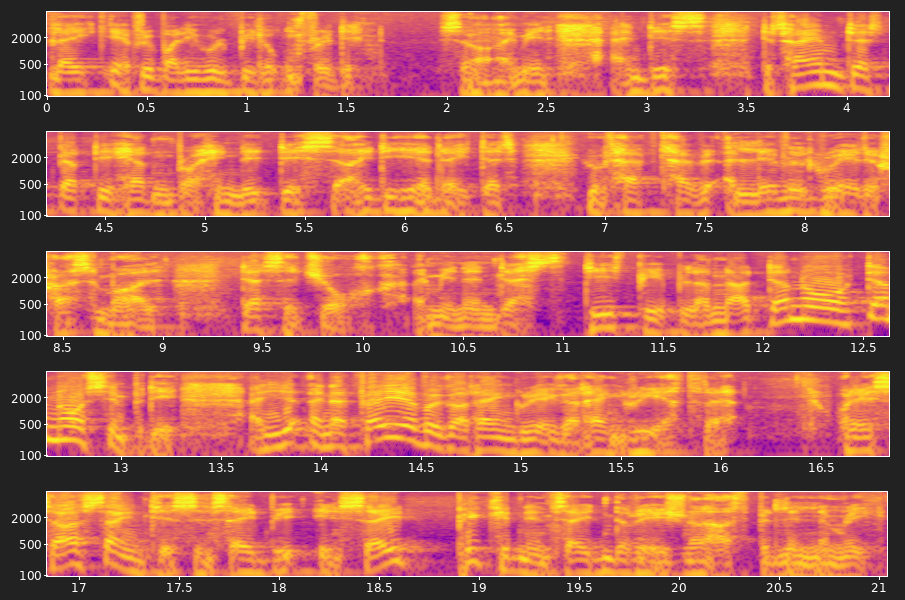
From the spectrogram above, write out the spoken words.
like everybody will be looking for it in. So I mean, and this the time that Bertie Ahern brought in this idea like that you'd have to have a level grade across them all. That's a joke. I mean, and that's these people are not. They're no. They're no sympathy. And and if I ever got angry, I got angry at that. When I saw scientists inside be- inside picking inside in the regional hospital in Limerick,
